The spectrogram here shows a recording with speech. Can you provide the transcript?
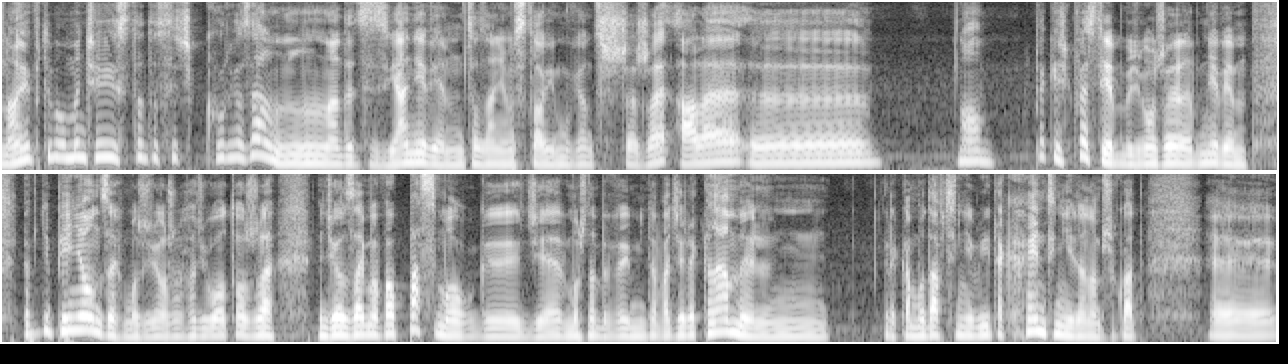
No i w tym momencie jest to dosyć kuriozalna decyzja. Nie wiem, co za nią stoi, mówiąc szczerze, ale yy, no, jakieś kwestie, być może, nie wiem, pewnie pieniądze. Może chodziło o to, że będzie on zajmował pasmo, gdzie można by wyemitować reklamy. Reklamodawcy nie byli tak chętni do na przykład e,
